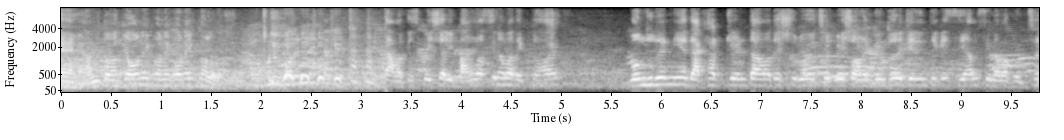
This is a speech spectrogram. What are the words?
হ্যাঁ হ্যাঁ আমি তোমাকে অনেক অনেক অনেক ভালোবাসি। কখনো বলেন না আমাকে স্পেশালি বাংলা সিনেমা দেখতে হয়। বন্ধুদের নিয়ে দেখার ট্রেন্ডটা আমাদের শুরু হয়েছে বেশ অনেকদিন ধরে যেদিন থেকে সিয়াম সিনেমা করছে।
